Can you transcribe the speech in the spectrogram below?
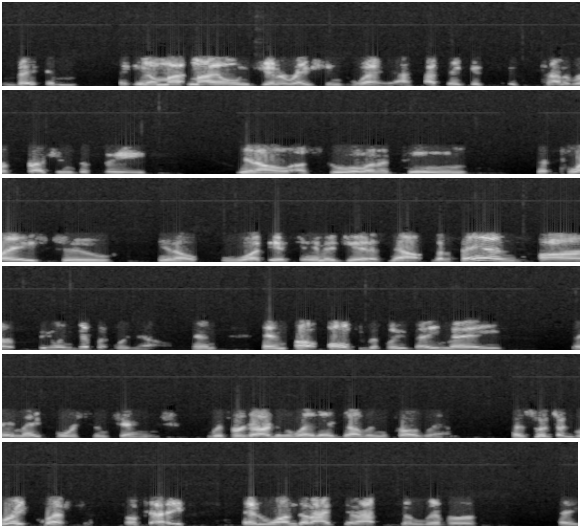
they, you know my my own generation's way. I, I think it's it's kind of refreshing to see, you know, a school and a team that plays to you know what its image is. Now the fans are feeling differently now, and and ultimately they may they may force some change with regard to the way they govern the program. And so it's a great question, okay, and one that I cannot deliver a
